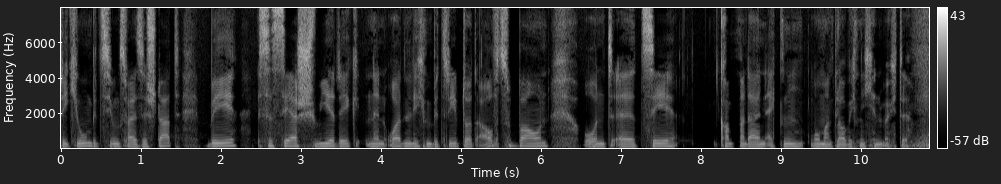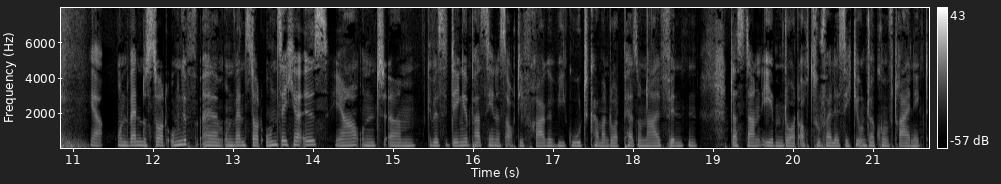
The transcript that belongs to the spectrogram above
Region beziehungsweise Stadt. B, ist es sehr schwierig, einen ordentlichen Betrieb dort aufzubauen. Und äh, C, kommt man da in Ecken, wo man, glaube ich, nicht hin möchte. Ja, und wenn es dort äh, und wenn es dort unsicher ist, ja, und ähm, gewisse Dinge passieren, ist auch die Frage, wie gut kann man dort Personal finden, das dann eben dort auch zuverlässig die Unterkunft reinigt.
